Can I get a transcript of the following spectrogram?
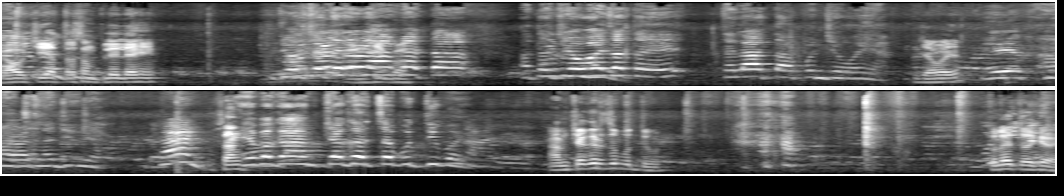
गावची यात्रा संपलेली आहे. जेवाय जात आहे त्याला आता आपण जेवूया. जेवूया. सांग. हे बघा आमच्या घरचं बुद्धिबळ आमच्या घरचं बुद्धी तुला येतो खेळ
